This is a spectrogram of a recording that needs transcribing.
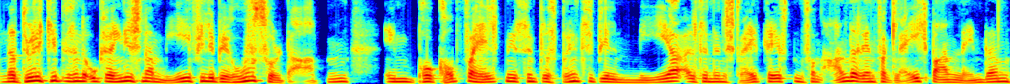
Natürlich gibt es in der ukrainischen Armee viele Berufssoldaten. Im Pro-Kopf-Verhältnis sind das prinzipiell mehr als in den Streitkräften von anderen vergleichbaren Ländern.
